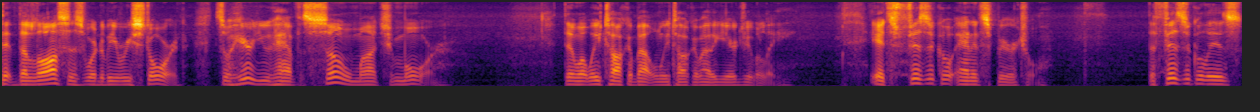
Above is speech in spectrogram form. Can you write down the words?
The, the losses were to be restored. So here you have so much more than what we talk about when we talk about a year jubilee. It's physical and it's spiritual. The physical is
